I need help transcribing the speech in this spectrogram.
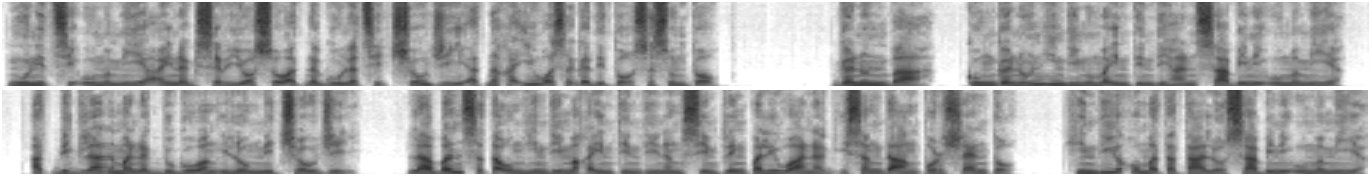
Ngunit si Umamiya ay nagseryoso at nagulat si Choji at nakaiwas agad ito sa suntok. Ganun ba? Kung ganun hindi mo maintindihan sabi ni Umamiya. At bigla naman nagdugo ang ilong ni Choji. Laban sa taong hindi makaintindi ng simpleng paliwanag isang daang porsyento. Hindi ako matatalo sabi ni Umamiya.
